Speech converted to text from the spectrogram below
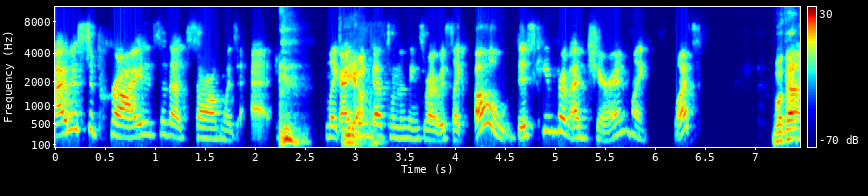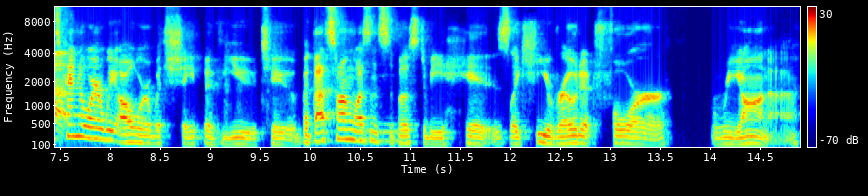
I was surprised that that song was Ed. Like I Yeah. think that's one of the things where I was like, oh, this came from Ed Sheeran. Like what? Well, that's Um, kind of where we all were with Shape of You too. But that song wasn't Mhm. supposed to be his. Like he wrote it for Rihanna.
